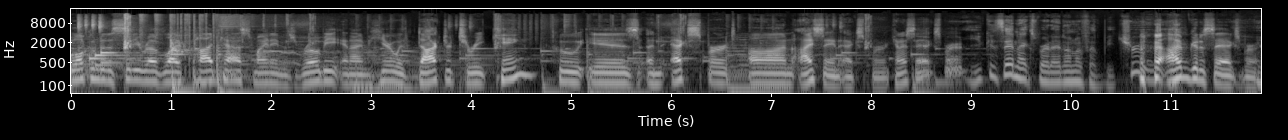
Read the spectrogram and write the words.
welcome to the City Rev Life podcast. My name is Robey, and I'm here with Dr. Tariq King, who is an expert on, I say an expert. Can I say expert? You can say an expert. I don't know if it'll be true. I'm going to say expert.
